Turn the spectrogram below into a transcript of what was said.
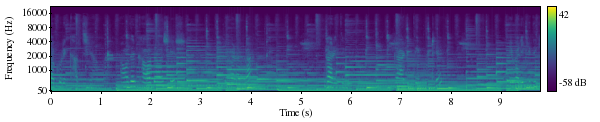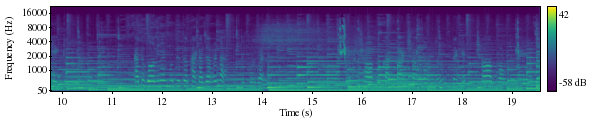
মজা করে খাচ্ছি আমরা। আমাদের খাওয়া দাওয়া শেষ। এবার আমরা গাড়িতে গাড়িতে উঠে এবার এদিকে একটু ঘুরবো। এত গরমের মধ্যে তো থাকা যাবে না দুপুরবেলা। সব দোকানপাট সব বন্ধ। দেখেন, সব বন্ধ হয়ে আছে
